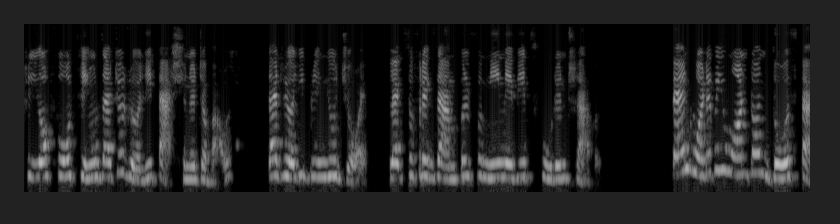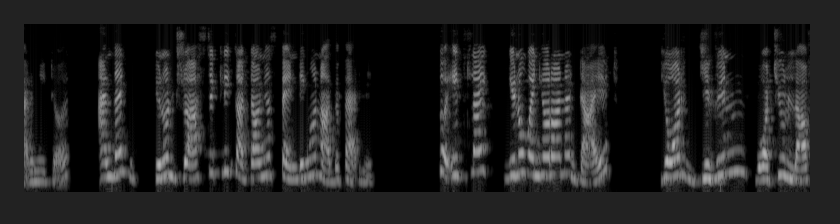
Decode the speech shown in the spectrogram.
three or four things that you're really passionate about that really bring you joy. Like so for example for me maybe it's food and travel. Spend whatever you want on those parameters and then you know drastically cut down your spending on other parameters. So it's like you know when you're on a diet you're given what you love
